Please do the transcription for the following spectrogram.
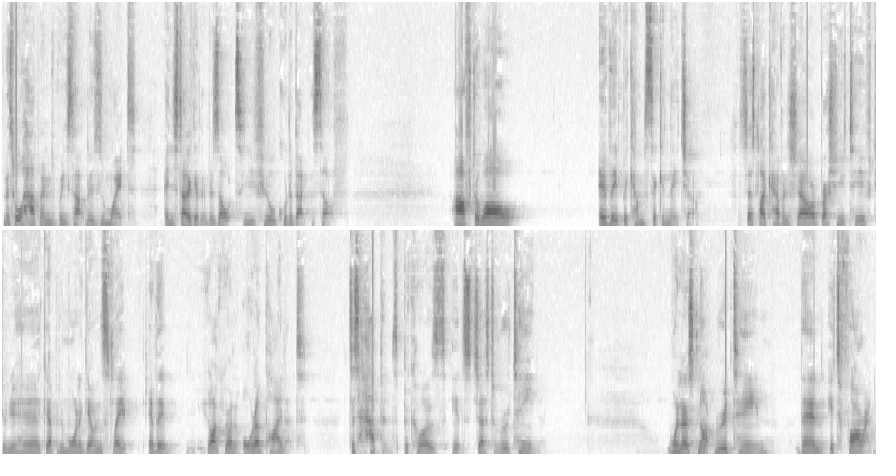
and this will happen when you start losing weight and you start getting the results and you feel good about yourself. After a while, everything becomes second nature. It's just like having a shower, brushing your teeth, doing your hair, get up in the morning, going to sleep. Everything, you're like you're on autopilot. It just happens because it's just routine. When it's not routine, then it's foreign,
